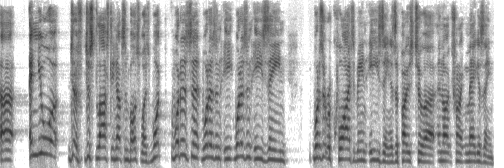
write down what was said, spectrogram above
uh, and your just, lastly, nuts and bolts wise, what what is it? What is an e what is an e-zine? What does it require to be an e-zine as opposed to a, an electronic magazine?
